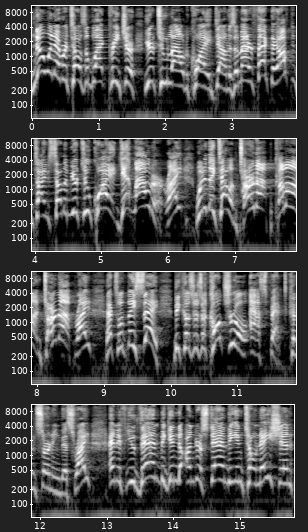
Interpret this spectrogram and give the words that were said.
No one ever tells a black preacher, You're too loud, quiet down. As a matter of fact, they oftentimes tell them, You're too quiet, get louder, right? What do they tell them? Turn up, come on, turn up, right? That's what they say because there's a cultural aspect concerning this, right? And if you then begin to understand the intonation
